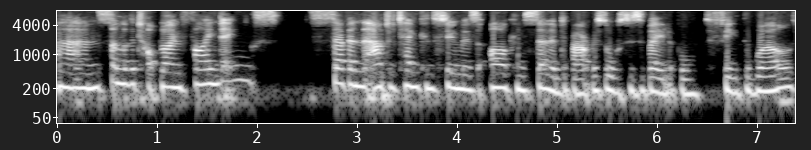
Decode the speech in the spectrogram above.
And some of the top line findings seven out of 10 consumers are concerned about resources available to feed the world.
